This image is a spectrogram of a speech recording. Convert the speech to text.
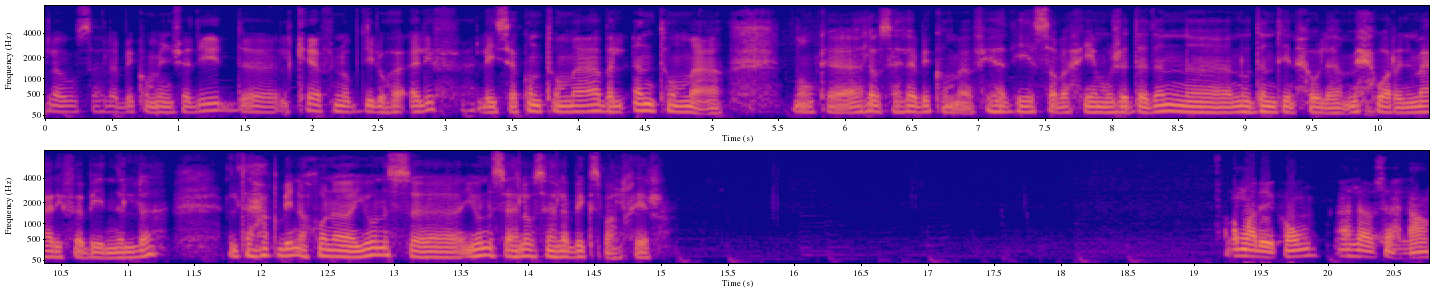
أهلا وسهلا بكم من جديد. الكاف نبدلها ألف ليس كنتم مع بل أنتم مع donc أهلا وسهلا بكم في هذه الصباحية مجددا. ندندن حول محور المعرفة بإذن الله. التحق بنا أخونا يونس. يونس أهلا وسهلا بك صباح الخير. السلام عليكم. أهلا وسهلا.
